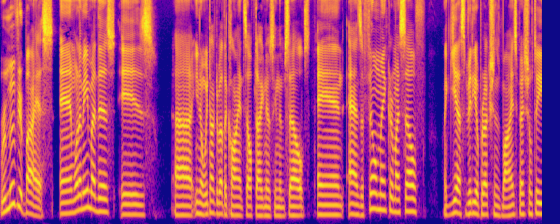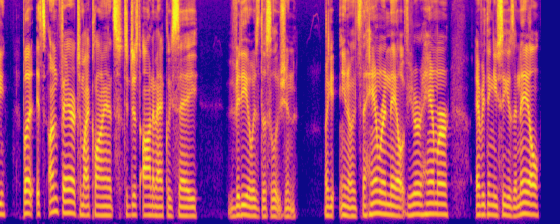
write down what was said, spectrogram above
remove your bias. And what I mean by this is, uh, you know, we talked about the client self diagnosing themselves. And as a filmmaker myself, like, yes, video production is my specialty, but it's unfair to my clients to just automatically say video is the solution. Like, you know, it's the hammer and nail. If you're a hammer, everything you see is a nail.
